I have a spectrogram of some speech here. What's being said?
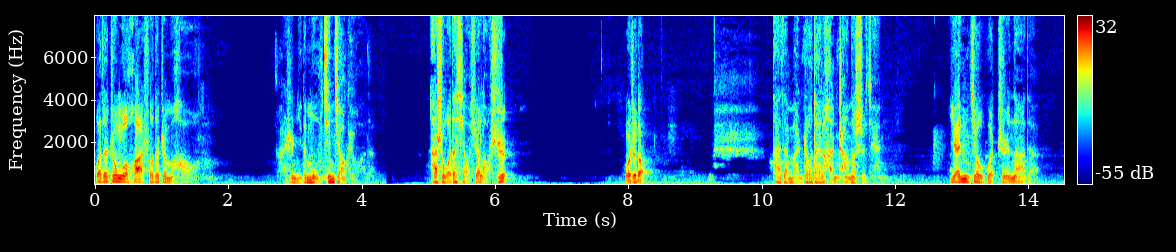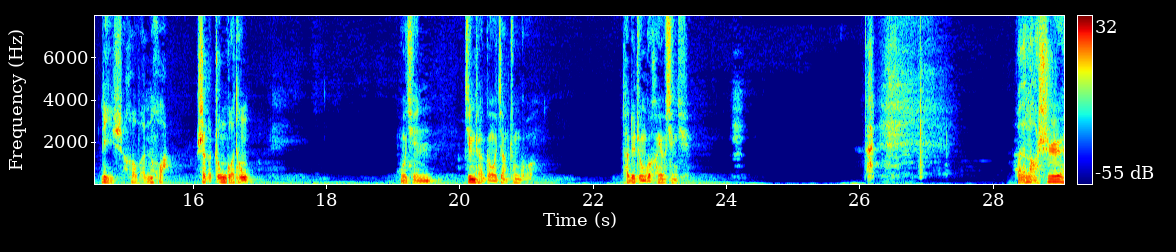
我的中国话说的这么好，还是你的母亲教给我的，她是我的小学老师。我知道，她在满洲待了很长的时间，研究过支那的历史和文化，是个中国通。母亲经常跟我讲中国，她对中国很有兴趣。我的老师，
